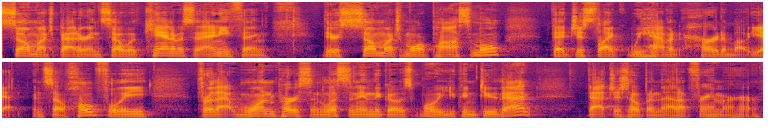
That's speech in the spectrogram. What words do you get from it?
so much better. And so with cannabis or anything, there's so much more possible that just like we haven't heard about yet. And so hopefully for that one person listening that goes, Whoa, you can do that, that just opened that up for him or her.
